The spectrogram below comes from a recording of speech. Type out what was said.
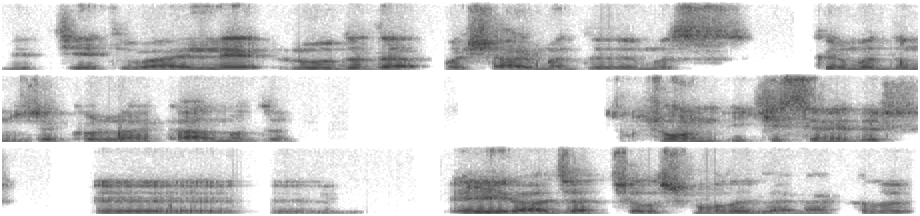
netice itibariyle RU'da da başarmadığımız, kırmadığımız rekorlar kalmadı son iki senedir e, e-ihracat çalışmalarıyla alakalı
